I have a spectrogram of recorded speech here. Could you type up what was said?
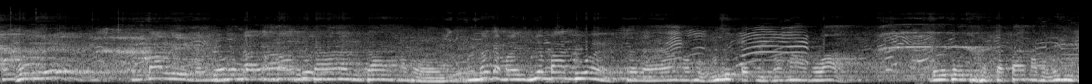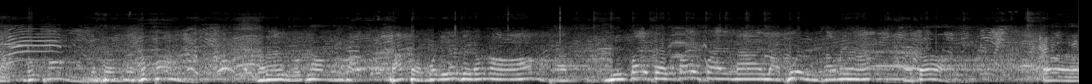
ของคนนี้คนใต้เองเดี๋ยวคนใต้กลับบ้านด้วยคนใต้ครับผมคนใต้กลับมาเยี่ยมบ้านด้วยใช่แล้วครับผมรู้สึกอบอุ่นมากๆเพราะว่าโดยปกติผมกลับใต้มาผมไม่อยู่กันกท้อ จะเป็นน้องๆครับมีป้ายฟงป้ไฟมาอยากพูดถึงเขาไหมฮะแล้ก็เอ่อ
